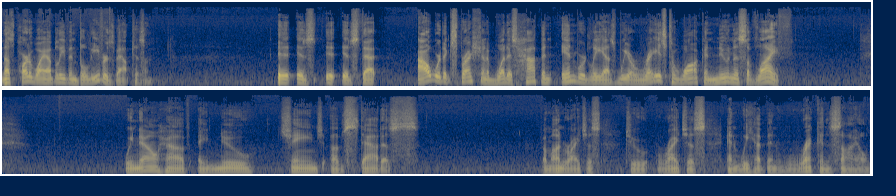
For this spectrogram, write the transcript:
That's part of why I believe in believer's baptism. It is, it, it's that outward expression of what has happened inwardly as we are raised to walk in newness of life. We now have a new change of status from unrighteous to righteous, and we have been reconciled,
